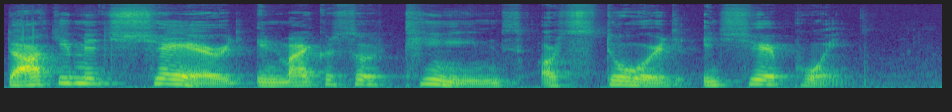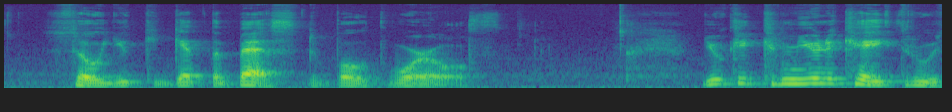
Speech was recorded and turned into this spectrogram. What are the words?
Documents shared in Microsoft Teams are stored in SharePoint, so you can get the best of both worlds. You can communicate through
